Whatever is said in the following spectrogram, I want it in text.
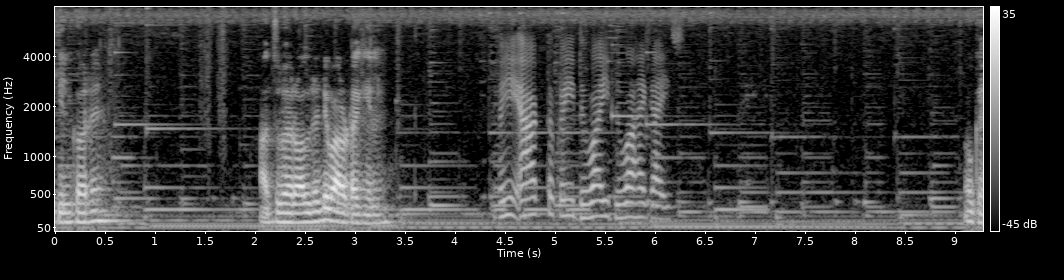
কিল করে আজ ভাইয়ের অলরেডি বারোটা কিল कहीं आग तो कहीं धुआं ही धुआं है गाइस ওকে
